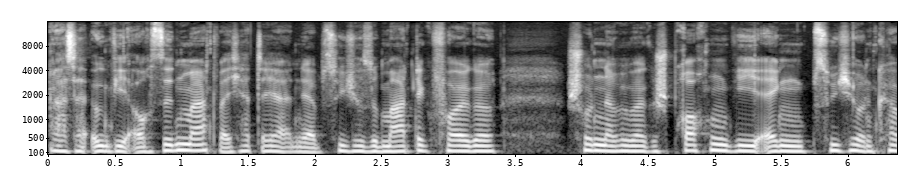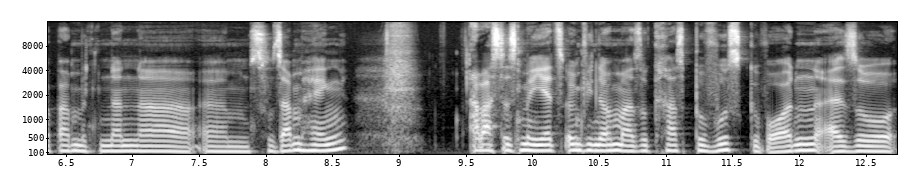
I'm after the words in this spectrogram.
Was ja irgendwie auch Sinn macht, weil ich hatte ja in der Psychosomatik-Folge schon darüber gesprochen, wie eng Psyche und Körper miteinander ähm, zusammenhängen. Aber es ist mir jetzt irgendwie nochmal so krass bewusst geworden. Also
